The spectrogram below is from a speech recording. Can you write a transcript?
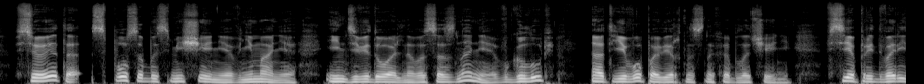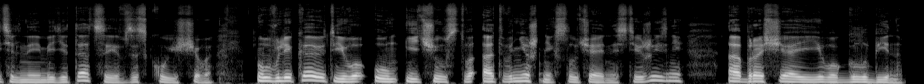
– все это способы смещения внимания индивидуального сознания вглубь от его поверхностных облачений. Все предварительные медитации взыскующего увлекают его ум и чувства от внешних случайностей жизни, обращая его к глубинам.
